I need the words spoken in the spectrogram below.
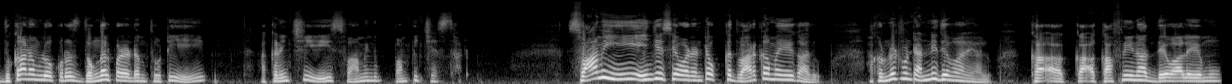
దుకాణంలో ఒకరోజు దొంగలు పడడంతో అక్కడి నుంచి స్వామిని పంపించేస్తాడు. స్వామి ఏం చేసేవాడంటే ఒక్క ద్వారకామయ్యే కాదు అక్కడ ఉన్నటువంటి అన్ని దేవాలయాలు క- క- కఫ్నీనాథ్ దేవాలయము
